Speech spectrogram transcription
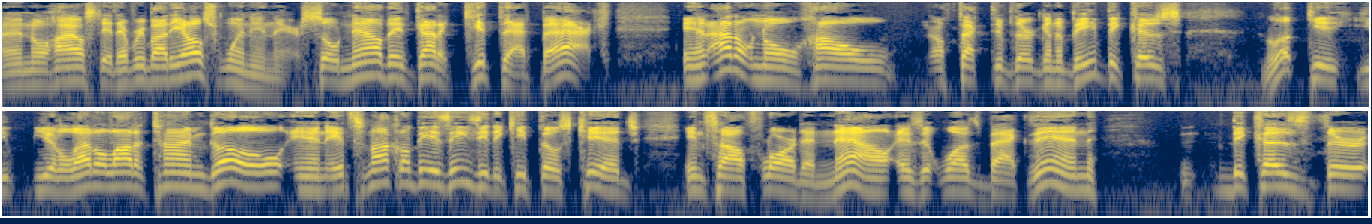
and Ohio State, everybody else went in there. So now they've got to get that back. And I don't know how effective they're going to be because look, you, you you let a lot of time go, and it's not going to be as easy to keep those kids in South Florida now as it was back then, because they're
